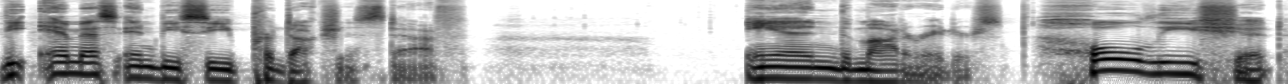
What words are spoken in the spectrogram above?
the MSNBC production staff and the moderators. Holy shit.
